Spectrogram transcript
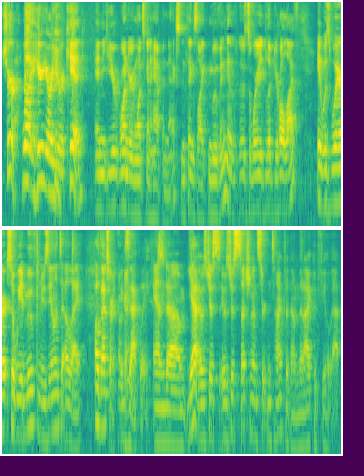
Sure. Well, here you are, you're a kid, and you're wondering what's going to happen next, and things like moving. Is where you'd lived your whole life? It was where so we had moved from New Zealand to LA. Oh, that's right. Okay. Exactly, and um, yeah, it was just it was just such an uncertain time for them that I could feel that.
